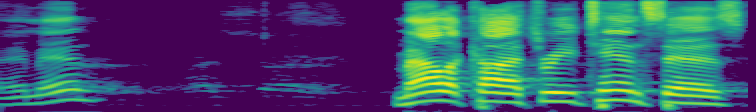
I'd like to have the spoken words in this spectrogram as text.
Amen. Malachi 3:10 says,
